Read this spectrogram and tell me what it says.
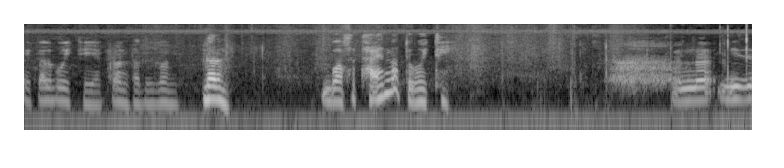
এ কাল বইতে এক ঘণ্টা দু ঘণ্টা। ধরেন। বসে থাকে না তো বইতে। না নিজে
